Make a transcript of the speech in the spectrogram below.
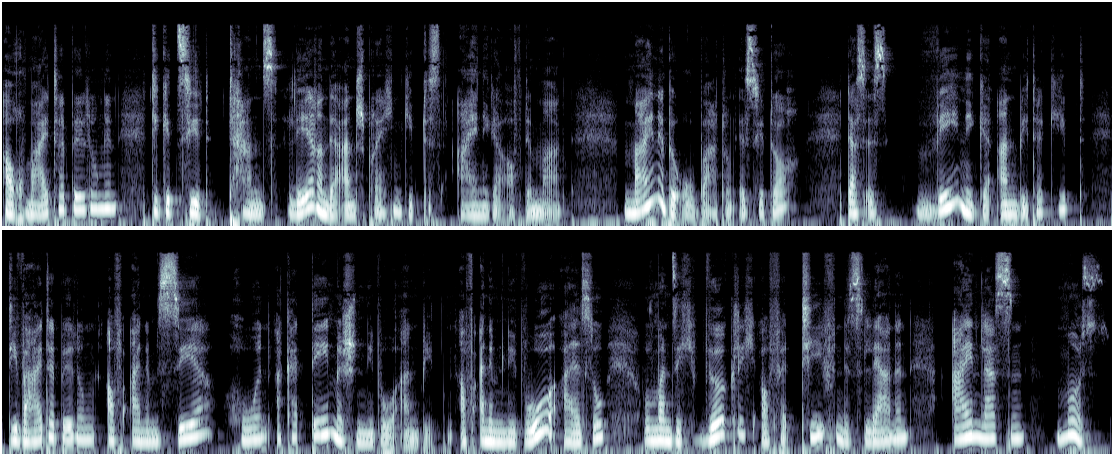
Auch Weiterbildungen, die gezielt Tanzlehrende ansprechen, gibt es einige auf dem Markt. Meine Beobachtung ist jedoch, dass es wenige Anbieter gibt, die Weiterbildung auf einem sehr hohen akademischen Niveau anbieten. Auf einem Niveau also, wo man sich wirklich auf vertiefendes Lernen einlassen muss.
